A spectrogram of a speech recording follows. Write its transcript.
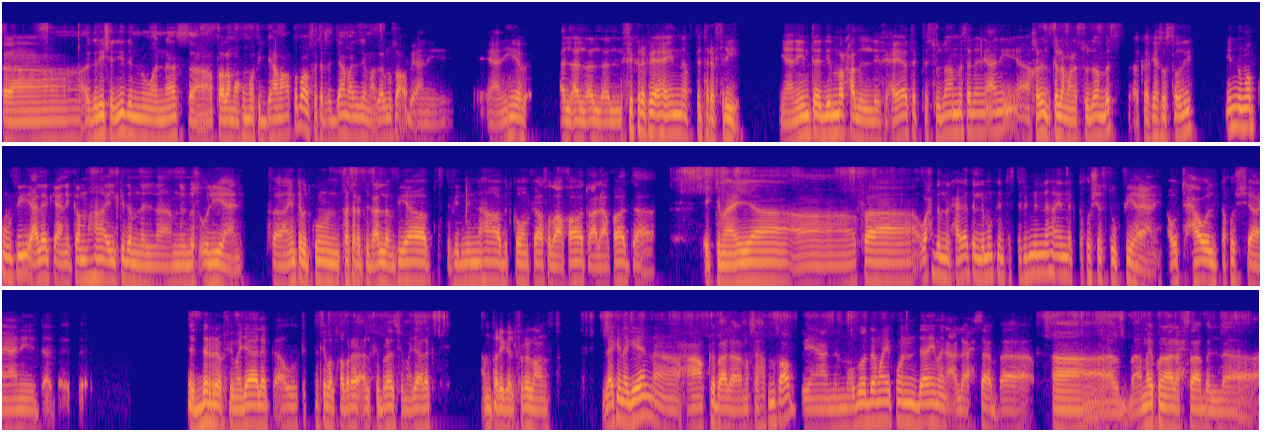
فأدري شديد إنه الناس آه، طالما هم في الجامعة طبعا فترة الجامعة زي ما قال مصعب يعني يعني هي ال- ال- ال- الفكرة فيها هي إنها فترة free يعني أنت دي المرحلة اللي في حياتك في السودان مثلا يعني آه، خلينا نتكلم عن السودان بس ك case study إنه ما بكون في عليك يعني كم هائل كده من من المسؤولية يعني. فأنت بتكون فترة بتتعلم فيها بتستفيد منها بتكون فيها صداقات وعلاقات آه، اجتماعية آه، فواحدة من الحاجات اللي ممكن تستفيد منها إنك تخش السوق فيها يعني أو تحاول تخش يعني تتدرب في مجالك أو تكتسب الخبرات في مجالك عن طريق الفريلانس. لكن اجين هعقب على نصيحة مصعب. يعني الموضوع ده ما يكون دائما على حساب آه، آه، ما يكون على حساب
